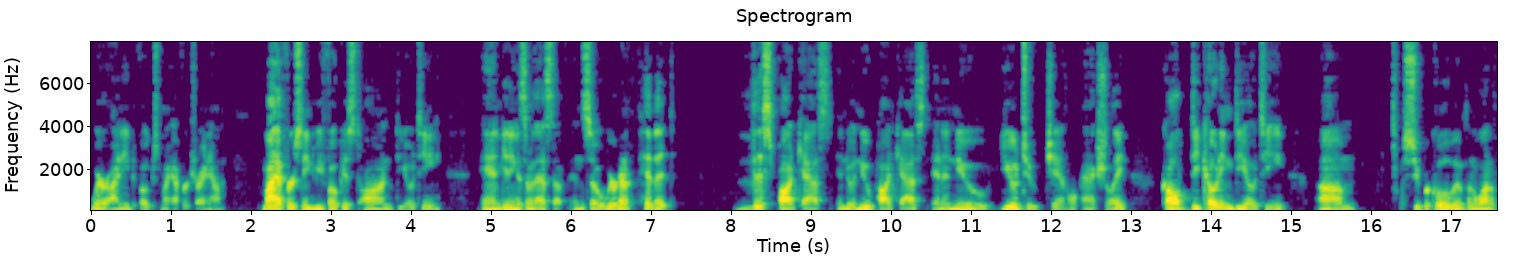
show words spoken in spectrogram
where I need to focus my efforts right now. My efforts need to be focused on DOT and getting into some of that stuff. And so we're going to pivot this podcast into a new podcast and a new YouTube channel, actually, called Decoding DOT. Um, super cool. We've been putting a lot of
